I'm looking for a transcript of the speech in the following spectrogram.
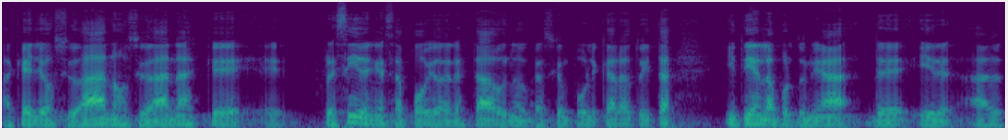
aquellos ciudadanos o ciudadanas que eh, reciben ese apoyo del Estado, una educación pública gratuita y tienen la oportunidad de ir al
